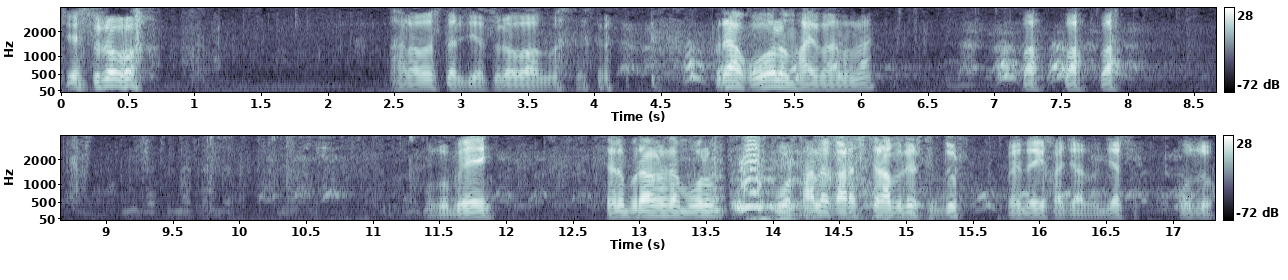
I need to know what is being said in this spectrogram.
Cesura bak. Arkadaşlar cesura bak. Bırak oğlum hayvanı lan. Bak bak bak. Kuzu Bey. Seni bırakırsam oğlum ortalığı karıştırabilirsin. Dur. Ben de yıkacaktım cesur. Kuzu.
